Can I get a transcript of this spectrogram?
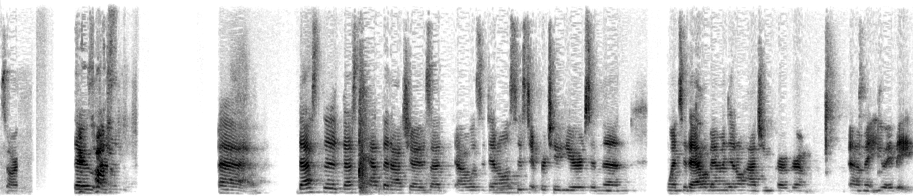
sorry. So um, uh, that's the that's the path that I chose. I, I was a dental assistant for two years, and then went to the Alabama Dental Hygiene Program um, at UAB.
